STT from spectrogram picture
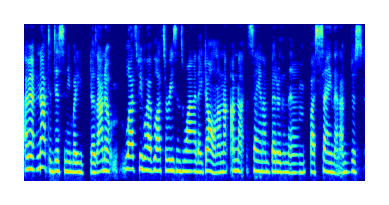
I mean, not to diss anybody who does. I know lots of people have lots of reasons why they don't. I'm not. I'm not saying I'm better than them by saying that. I'm just.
